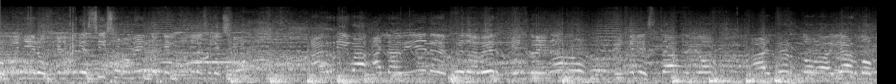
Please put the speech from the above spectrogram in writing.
Compañeros, el preciso momento que el de la selección. Arriba a la videna después de haber entrenado en el estadio Alberto Gallardo,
